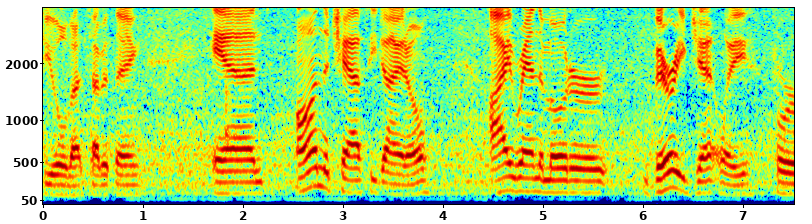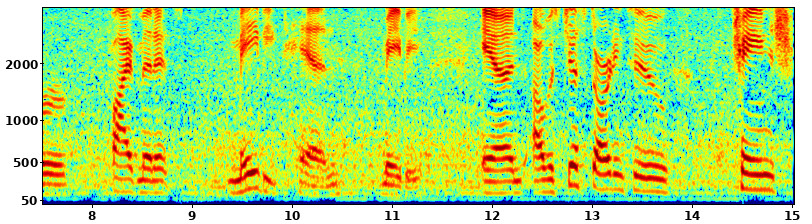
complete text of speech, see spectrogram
fuel, that type of thing. And on the chassis dyno, I ran the motor very gently for five minutes, maybe 10, maybe. And I was just starting to change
